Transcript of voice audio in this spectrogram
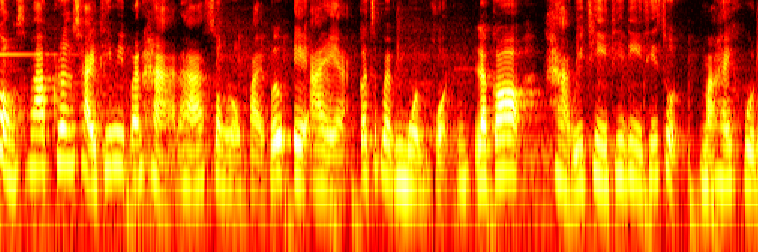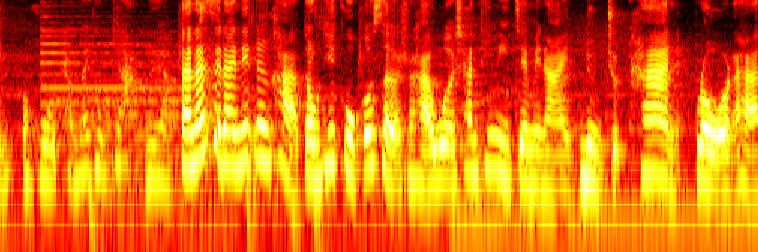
ส่งสภาพเครื่องใช้ที่มีปัญหานะคะส่งลงไปปุ๊บ AI อะก็จะไปประมวลผล แล้วก็หาวิธีที่ดีที่สุดมาให้คุณโอ้โหทำได้ทุกอย่างเลยแต่น่าเสียดายนิดนึงค่ะ ตรงที่ Google Search นะคะเวอร์ชันที่มี Gemini 1.5 Pro นะคะ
